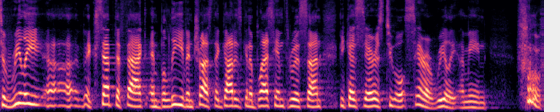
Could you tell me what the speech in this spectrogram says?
to really uh, accept the fact and believe and trust that God is going to bless him through his son because Sarah's too old. Sarah, really, I mean, whew,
